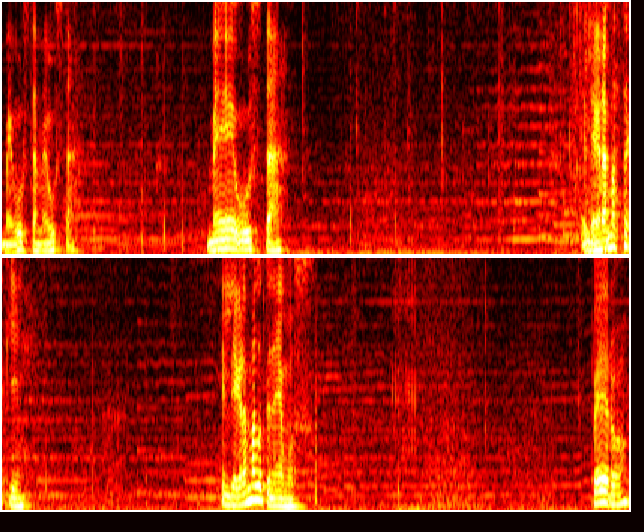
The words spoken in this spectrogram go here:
Me gusta, me gusta. Me gusta. El diagrama está aquí. El diagrama lo tenemos. Pero...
